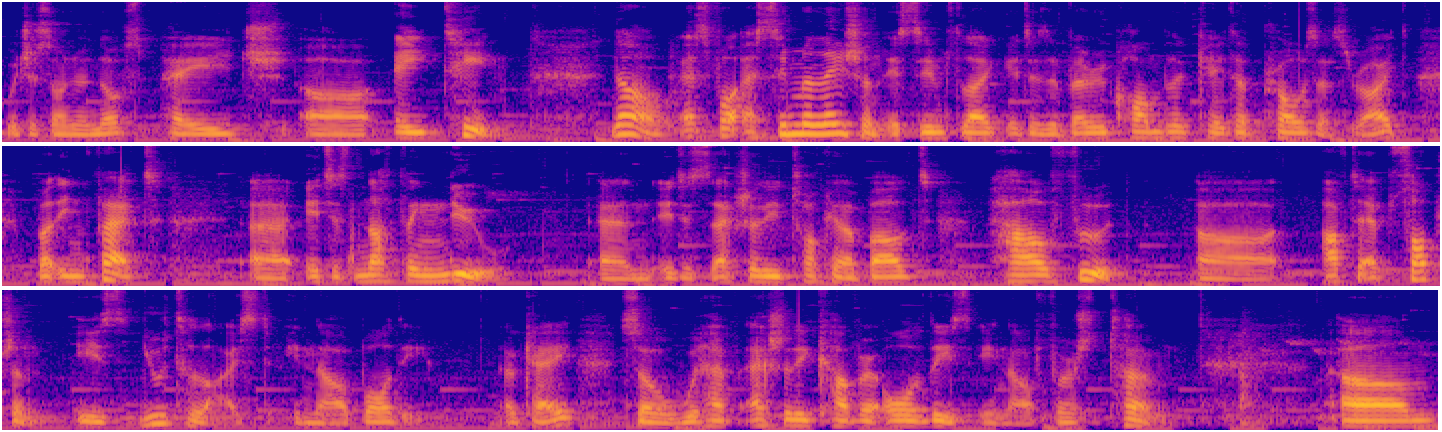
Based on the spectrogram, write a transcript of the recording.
which is on your notes page uh, 18. Now, as for assimilation, it seems like it is a very complicated process, right? But in fact, uh, it is nothing new, and it is actually talking about how food uh, after absorption is utilized in our body. Okay, so we have actually covered all this in our first term. Um,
